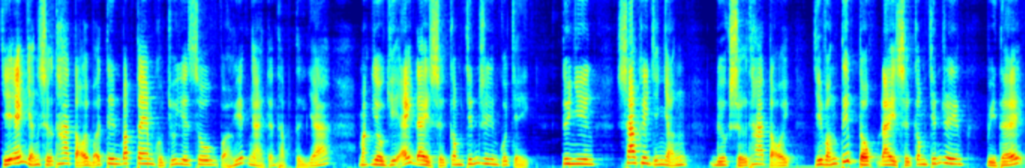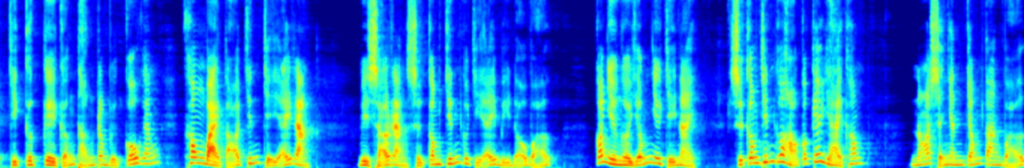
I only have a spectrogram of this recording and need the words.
Chị ấy nhận sự tha tội bởi tin bắp tem của Chúa Giêsu và huyết Ngài trên thập tự giá, mặc dù chị ấy đầy sự công chính riêng của chị. Tuy nhiên, sau khi chị nhận được sự tha tội, chị vẫn tiếp tục đầy sự công chính riêng. Vì thế, chị cực kỳ cẩn thận trong việc cố gắng không bày tỏ chính chị ấy rằng vì sợ rằng sự công chính của chị ấy bị đổ vỡ. Có nhiều người giống như chị này. Sự công chính của họ có kéo dài không? Nó sẽ nhanh chóng tan vỡ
